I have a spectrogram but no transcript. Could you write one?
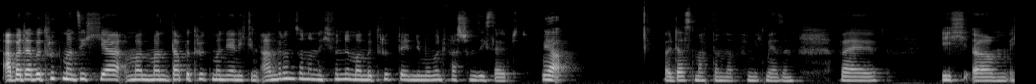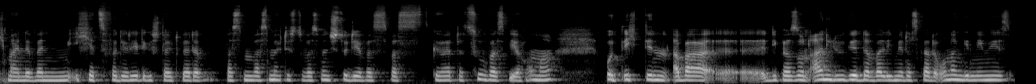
Aber da betrügt man sich ja, man, man, da betrügt man ja nicht den anderen, sondern ich finde, man betrügt ja in dem Moment fast schon sich selbst. Ja. Weil das macht dann für mich mehr Sinn. Weil ich, ähm, ich meine, wenn ich jetzt vor die Rede gestellt werde, was, was möchtest du, was wünschst du dir, was, was gehört dazu, was wie auch immer, und ich den aber äh, die Person anlüge, da, weil mir das gerade unangenehm ist,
